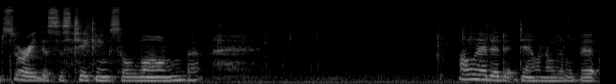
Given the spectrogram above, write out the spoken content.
I'm sorry this is taking so long, but I'll edit it down a little bit.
